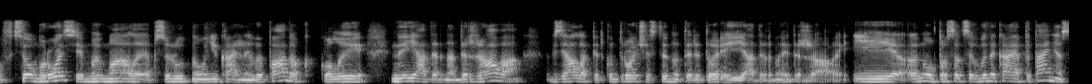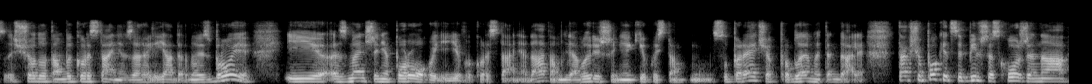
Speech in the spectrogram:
в цьому році ми мали абсолютно унікальний випадок, коли неядерна держава взяла під контроль частину території ядерної держави, і ну просто це виникає питання щодо там використання взагалі ядерної зброї і зменшення порогу її використання, да там для вирішення якихось там суперечок, проблем і так далі. Так що, поки це більше схоже на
